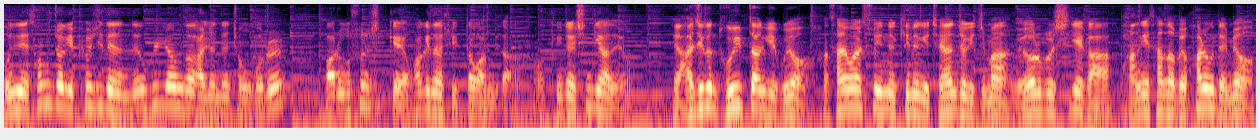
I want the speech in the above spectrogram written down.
본인의 성적이 표시되는 등 훈련과 관련된 정보를 빠르고 손쉽게 확인할 수 있다고 합니다. 어, 굉장히 신기하네요. 예, 아직은 도입 단계고요. 사용할 수 있는 기능이 제한적이지만 웨어러블 시계가 방위 산업에 활용되며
